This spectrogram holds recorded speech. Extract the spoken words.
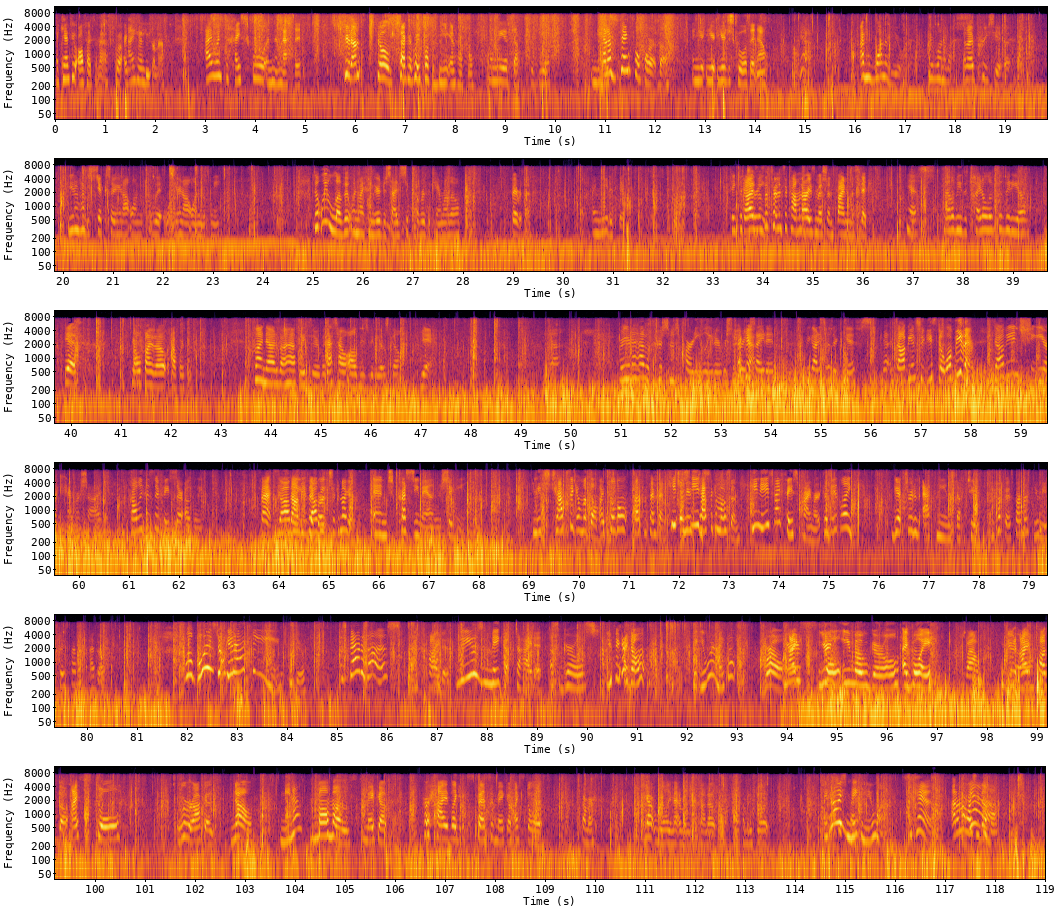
I can't do all types of math, but I I can do some math. I went to high school and then that's it. Dude, I'm still technically supposed to be in high school. And we abducted you. And, you And I'm thankful for it, though. and you're, you're, you're just cool with it now. Yeah. I'm one of you, You're one of us. and I appreciate it. You don't have a stick, so you're not one. With, you're not one with me. Don't we love it when my finger decides to cover the camera, though? Favorite thing. Need a stick. Take the Guys, tree. this has turned into Kaminari's mission, finding the stick. Yes, that'll be the title of the video. Yes. Y'all will find it out halfway through. Find out about halfway through, but that's how all these videos go. Yeah. Yeah. We're gonna have a Christmas party later. We're super yeah. excited. We got each other gifts. Yeah, and Dabi and Shiggy still won't be there. Dabi and Shiggy are camera shy. Probably because their faces are ugly. Facts. Dabi- Dabi- burnt chicken nugget. And Krusty Man, Shiggy. He needs chapstick and lip balm. I still don't. That's the same thing. He just needs needs- chapstick and lotion. He needs my face primer because it like gets rid of acne and stuff too. You have face primer? You need face primer? I don't. Well, boys don't get acne You do. as bad as us. You hide it. We use makeup to hide it. Us girls. You think I don't? But you wear makeup. Bro, You're, I you're an emo girl. I boy. Wow. Dude, I Aw. pause though. I stole Uraraka's. No, Mina? Momo's makeup. Her high, like expensive makeup. I stole it from her. I got really mad when she found out that somebody stole it. She can always make a new one. She can. I don't know why she Yeah. doesn't.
